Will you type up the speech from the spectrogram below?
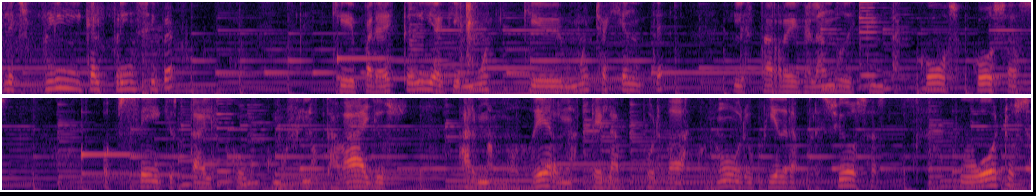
le explica al príncipe que para este día que, que mucha gente le está regalando distintas cosas, obsequios tales como, como finos caballos, armas modernas, telas bordadas con oro, piedras preciosas u otros,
